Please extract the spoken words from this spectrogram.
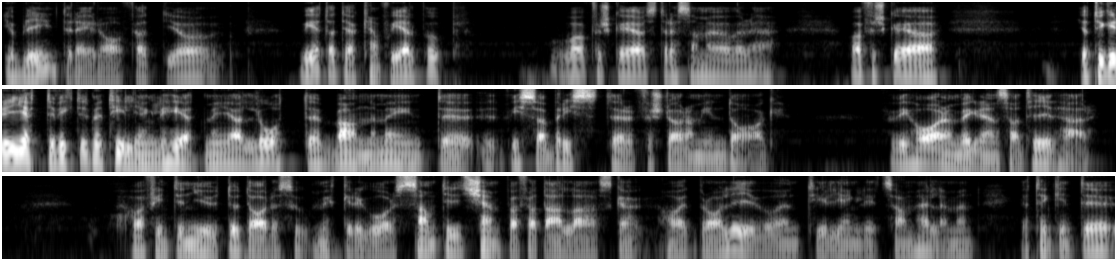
jag blir inte det idag för att jag vet att jag kan få hjälp upp. Och varför ska jag stressa mig över det? Varför ska jag... Jag tycker det är jätteviktigt med tillgänglighet, men jag låter banne mig inte vissa brister förstöra min dag. För vi har en begränsad tid här. Varför inte njuta av det så mycket det går. Samtidigt kämpa för att alla ska ha ett bra liv och ett tillgängligt samhälle. Men jag tänker inte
